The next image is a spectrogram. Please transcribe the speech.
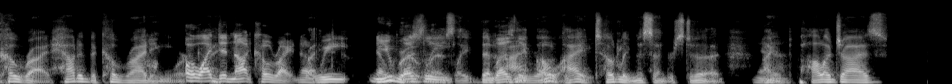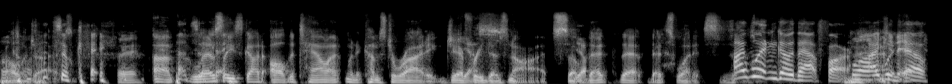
co-write? How did the co-writing work? Oh, I did not co-write. No, right. we no, you Leslie, Leslie. Then Leslie I, oh, I totally misunderstood. Yeah. I apologize apologize. That's okay. Uh, that's Leslie's okay. got all the talent when it comes to writing. Jeffrey yes. does not. So yep. that that that's what it's. I wouldn't go that far. Well, I, can. Ed-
